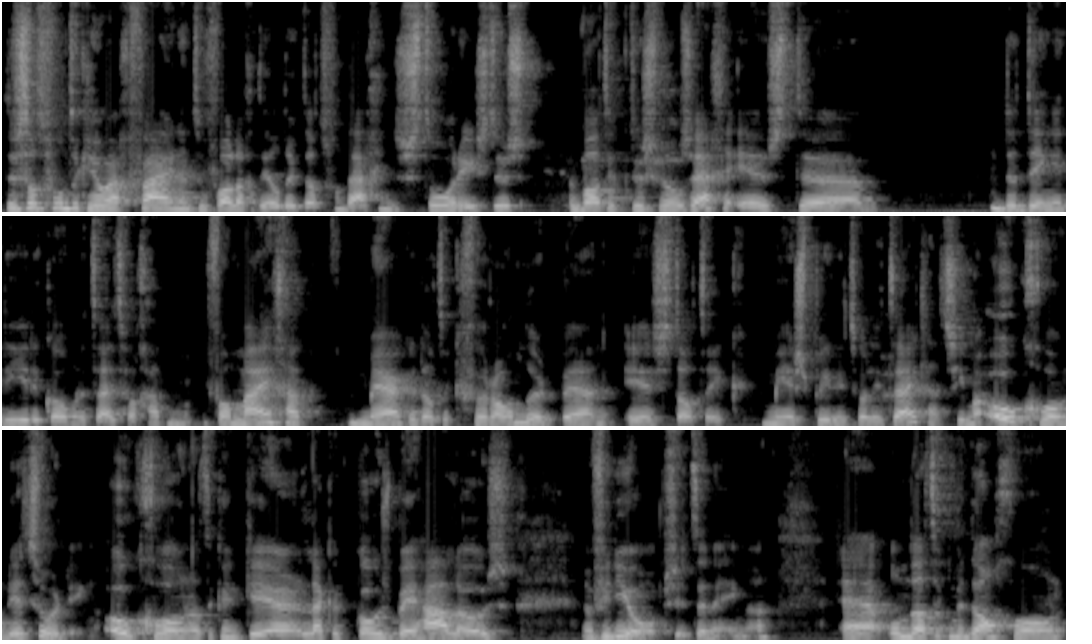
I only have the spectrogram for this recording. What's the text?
Dus dat vond ik heel erg fijn. En toevallig deelde ik dat vandaag in de stories. Dus wat ik dus wil zeggen is de, de dingen die je de komende tijd van, gaat, van mij gaat merken dat ik veranderd ben, is dat ik meer spiritualiteit laat zien. Maar ook gewoon dit soort dingen. Ook gewoon dat ik een keer lekker koos BH-loos een video op zit te nemen. Eh, omdat ik me dan gewoon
